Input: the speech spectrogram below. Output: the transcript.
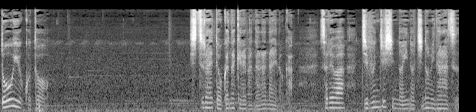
どういうことをしつらえておかなければならないのか。それは自分自身の命のみならず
